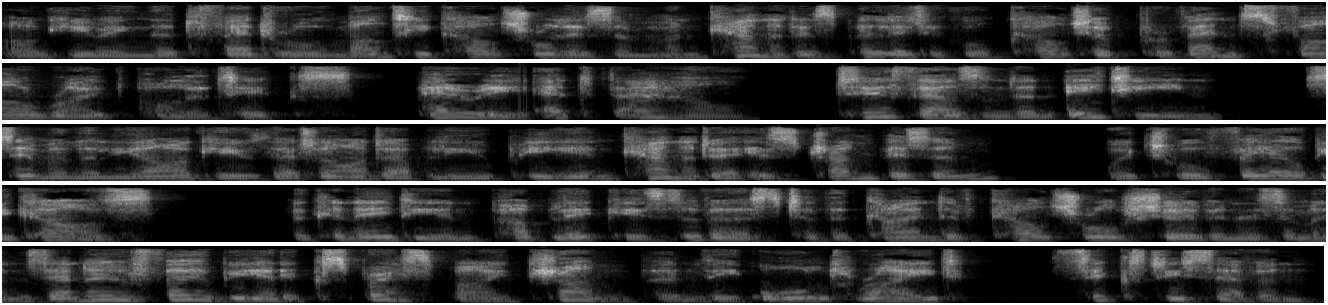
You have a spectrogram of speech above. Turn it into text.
arguing that federal multiculturalism and Canada's political culture prevents far right politics. Perry et al. 2018 similarly argue that RWP in Canada is Trumpism, which will fail because the Canadian public is averse to the kind of cultural chauvinism and xenophobia expressed by Trump and the alt right. 67.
